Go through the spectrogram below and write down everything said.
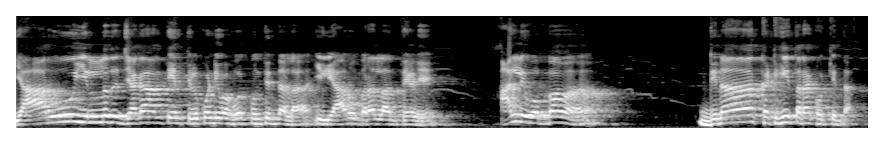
ಯಾರೂ ಇಲ್ಲದ ಜಾಗ ಅಂತ ಏನು ತಿಳ್ಕೊಂಡಿವ ಹೋಗಿ ಕುಂತಿದ್ನಲ್ಲ, ಇಲ್ಲಿ ಯಾರೂ ಬರಲ್ಲ ಅಂತೇಳಿ, ಅಲ್ಲಿ ಒಬ್ಬವ ದಿನಾ ಕಟ್ಗಿ ತರಕ್ಕೆ ಹೋಗಿದ್ದ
